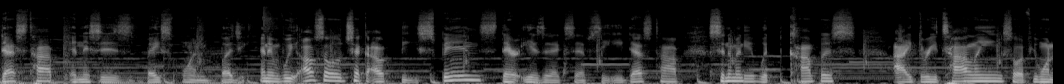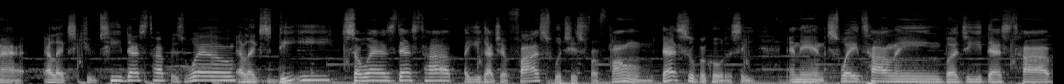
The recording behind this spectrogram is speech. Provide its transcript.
desktop. And this is based on Budgie. And then we also check out the there is an XFCE desktop, Cinnamon with Compiz, i3 tiling. So if you want a LXQT desktop as well, LXDE SOAS desktop, you got your Phosh, which is for phone. That's super cool to see. And then Sway tiling, Budgie desktop,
